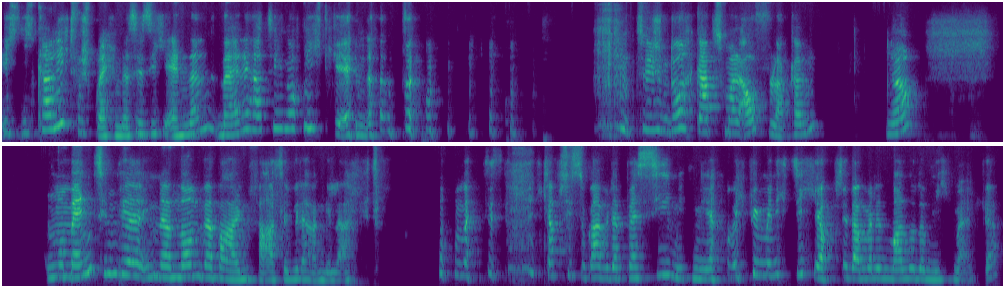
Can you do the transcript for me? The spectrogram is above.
ich, ich kann nicht versprechen, dass sie sich ändern. Meine hat sich noch nicht geändert. Zwischendurch gab es mal Aufflackern. Ja? Im Moment sind wir in der nonverbalen Phase wieder angelangt. Ich glaube, sie ist sogar wieder per Sie mit mir, aber ich bin mir nicht sicher, ob sie dann meinen Mann oder mich meint. Ja?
